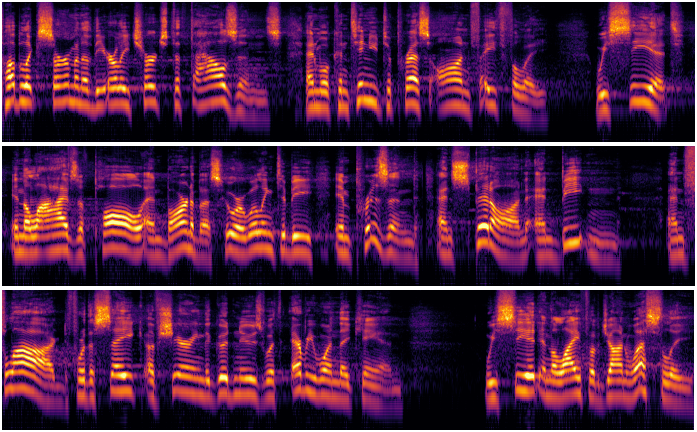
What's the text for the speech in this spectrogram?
public sermon of the early church to thousands and will continue to press on faithfully. We see it in the lives of Paul and Barnabas, who are willing to be imprisoned and spit on and beaten and flogged for the sake of sharing the good news with everyone they can. We see it in the life of John Wesley,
